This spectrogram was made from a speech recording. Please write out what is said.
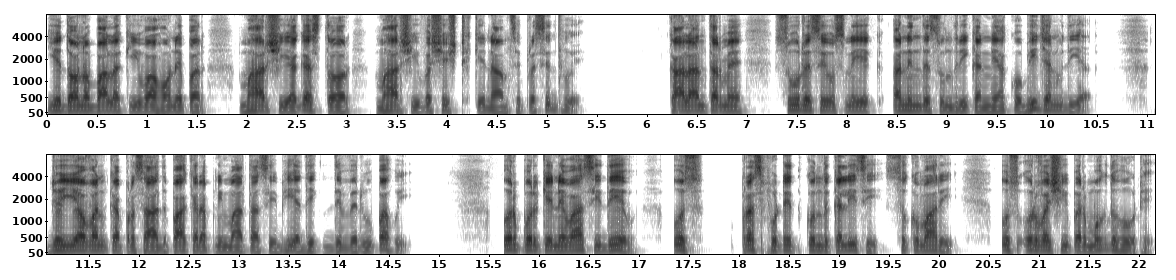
ये दोनों बालक युवा होने पर महर्षि अगस्त और महर्षि वशिष्ठ के नाम से प्रसिद्ध हुए। कालांतर में सूर्य से उसने एक अनिंद सुंदरी कन्या को भी जन्म दिया, जो यौवन का प्रसाद पाकर अपनी माता से भी अधिक दिव्य रूपा हुई। उर्पुर के निवासी देव उस प्रस्फुटित कुंदकली सी सुकुमारी उस उर्वशी पर मुग्ध हो उठे।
